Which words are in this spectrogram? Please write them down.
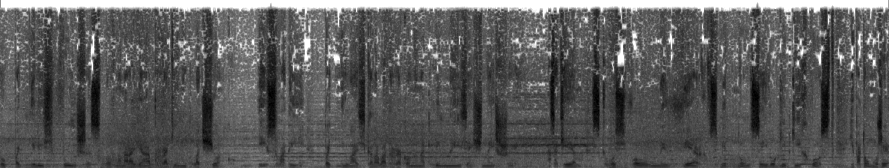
Вокруг поднялись выше, словно норовя опрокинуть лочонку. И с воды поднялась голова дракона на длинной изящной шее, а затем сквозь волны вверх взметнулся его гибкий хвост и потом уже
